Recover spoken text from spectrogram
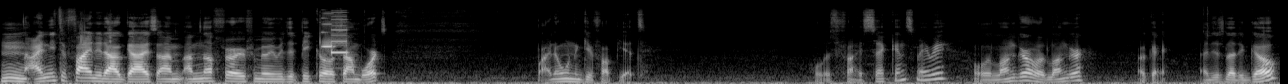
Hmm, I need to find it out, guys. I'm, I'm not very familiar with the Pico soundboard. But I don't want to give up yet. Hold it five seconds, maybe? Hold it longer, hold it longer. Okay, I just let it go.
